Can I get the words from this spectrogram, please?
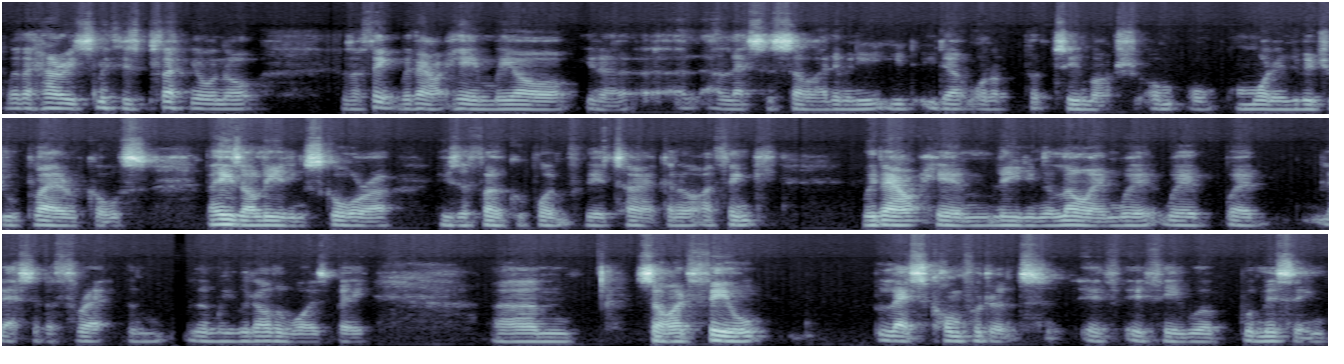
whether Harry Smith is playing or not. Because I think without him, we are, you know, a, a lesser side. I mean, you, you- don't want to put too much on, on, on one individual player, of course. But he's our leading scorer. He's a focal point for the attack, and I think without him leading the line, we're we're we're less of a threat than than we would otherwise be. Um, so I'd feel less confident if if he were were missing.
